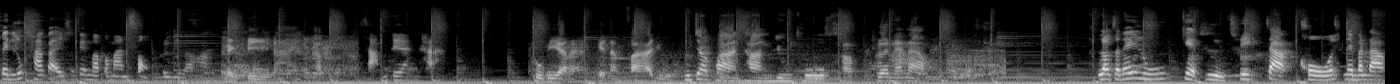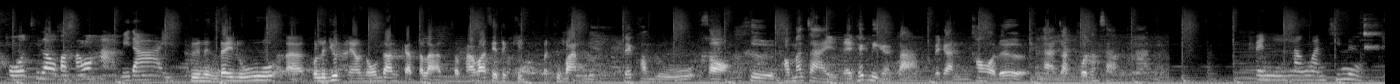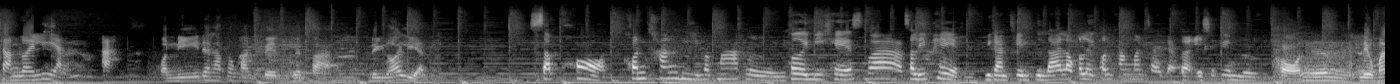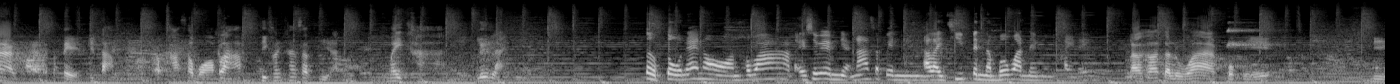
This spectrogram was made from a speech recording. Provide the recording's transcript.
เป็นลูกค้ากับ h อ m มาประมาณ 2 ปีแล้วค่ะหนึ่งปีได้ครับ3 เดือนค่ะครูเบียร์นะเป็นนางฟ้าอยู่ รู้จักผ่านทาง YouTube ครับ เพื่อนแนะนเราจะได้รู้เกร็ดหรือทริคจากโค้ชในบรรดาโค้ชที่เราบางครั้งเราหาไม่ได้คือหนึ่งได้รู้อ่ากลยุทธ์แนวโน้มด้านการตลาดสภาวะเศรษฐกิจปัจจุบัน ได้ความรู้สองก็คือความมั่นใจในเทคนิคต่างๆ ในการเข้าออเดอร์นะจากโค้ชทั้งสามท่าน เป็นรางวัลที่ 1 300 เหรียญค่ะ วันนี้ได้รับรางวัลเป็นเงินฝาก100 เหรียญซัพพอร์ตค่อนข้างดีมาก ๆ เลย เคยมีเคสว่าสลิปเพจมีการเคลมคืนได้ เราก็เลยค่อนข้างมั่นใจแบบกับ h อ m เลย ถอนเงินเร็วมากสเตจที่ต่ำกับค่าสวอปกราฟที่ค่อนข้างเสถียรไม่ค้างลื่นไหลดีเติบโตแน่นอน เพราะว่า h อ m เนี่ยน่าจะเป็นอะไรที่เป็น number one ในเมืองไทยได้เลย แล้วก็จะรู้ว่าบกนี้ดี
